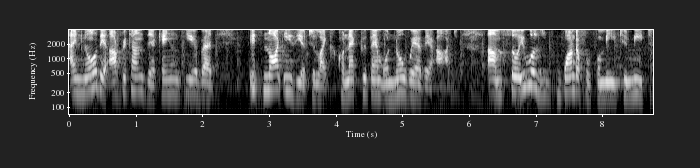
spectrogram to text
I know they're Africans, they're Kenyans here, but it's not easier to like connect with them or know where they're at. Um, so it was wonderful for me to meet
